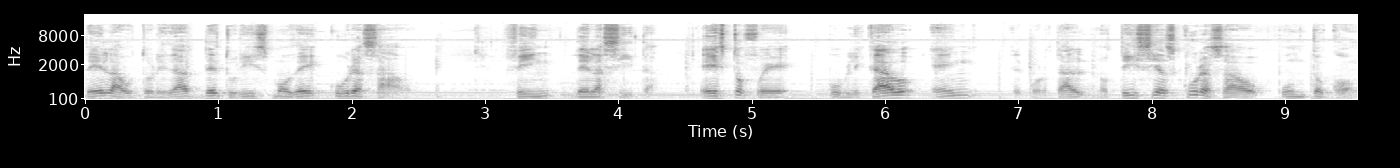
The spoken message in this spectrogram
de la Autoridad de Turismo de Curazao. Fin de la cita. Esto fue publicado en el portal noticiascurazao.com.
